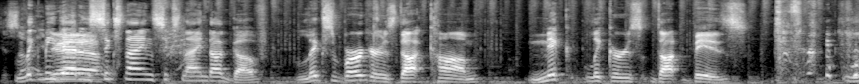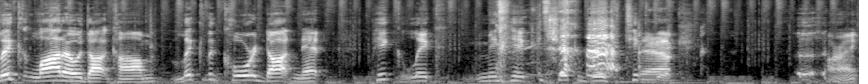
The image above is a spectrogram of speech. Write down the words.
Decide. LickMeDaddy6969.gov, licksburgers.com, nicklickers.biz, licklotto.com, lickthecore.net, picklick, mickhick, chickbrick, tick Yeah. dick. All right.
